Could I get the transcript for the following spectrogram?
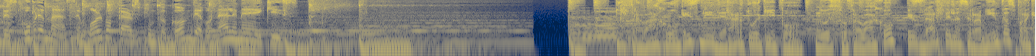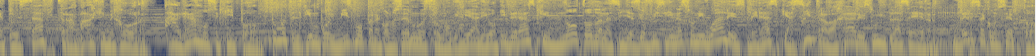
Descubre más en volvocars.com diagonal MX. Es liderar tu equipo. Nuestro trabajo es darte las herramientas para que tu staff trabaje mejor. Hagamos equipo. Tómate el tiempo hoy mismo para conocer nuestro mobiliario y verás que no todas las sillas de oficina son iguales. Verás que así trabajar es un placer. Versa Concepto.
